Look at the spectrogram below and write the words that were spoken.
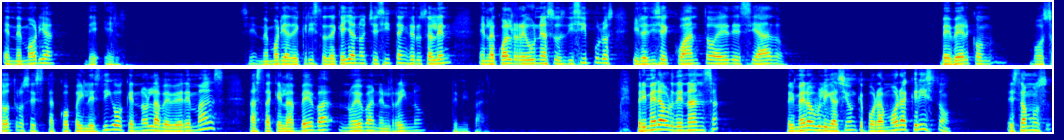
en memoria de Él. ¿Sí? En memoria de Cristo, de aquella nochecita en Jerusalén en la cual reúne a sus discípulos y les dice, cuánto he deseado beber con vosotros esta copa y les digo que no la beberé más hasta que la beba nueva en el reino de mi Padre. Primera ordenanza, primera obligación que por amor a Cristo estamos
